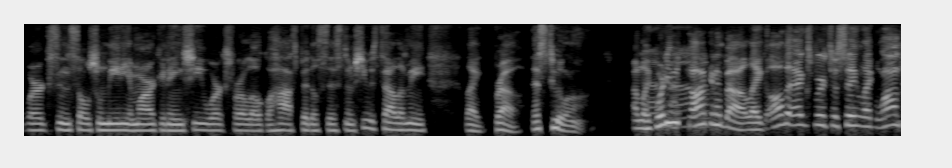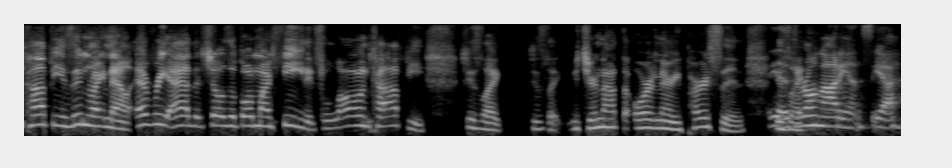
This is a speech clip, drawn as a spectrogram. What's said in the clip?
works in social media marketing, she works for a local hospital system. She was telling me like, bro, that's too long. I'm like, what are you uh-huh. talking about? Like all the experts are saying like long copy is in right now. Every ad that shows up on my feed, it's long copy. She's like, she's like, but you're not the ordinary person. Yeah, it's like, the wrong audience. Yeah.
